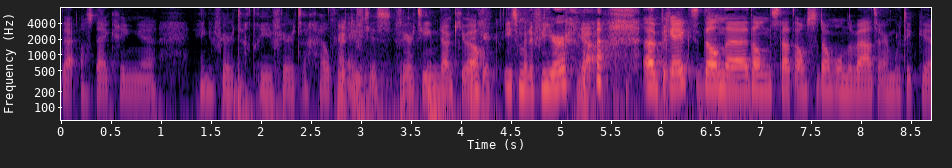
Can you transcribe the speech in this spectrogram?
eh, als dijkring eh 41, 43, help mij 14. eventjes, 14, dankjewel, iets met een 4, Ja, eh, breekt, dan, eh, dan staat Amsterdam onder water en moet ik eh,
